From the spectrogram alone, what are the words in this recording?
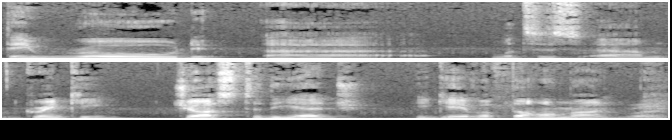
they rode uh, what's his um, Greinke just to the edge He gave up the home run. Right.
